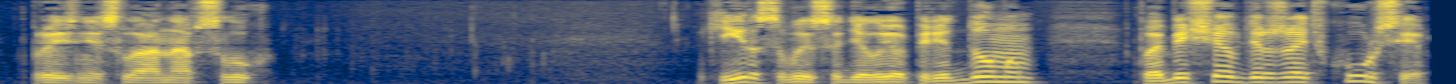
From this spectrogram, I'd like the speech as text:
— произнесла она вслух. Кирс высадил ее перед домом, пообещав держать в курсе,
